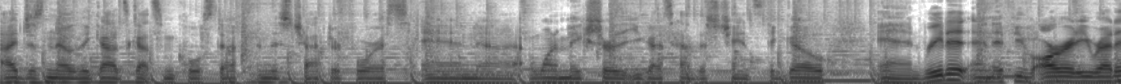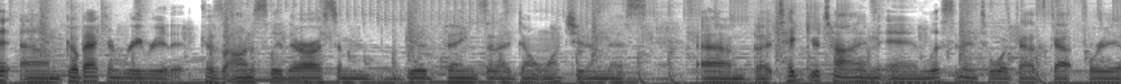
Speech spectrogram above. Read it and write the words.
I just know that God's got some cool stuff in this chapter for us, and uh, I want to make sure that you guys have this chance to go and read it. And if you've already read it, um, go back and reread it because honestly, there are some good things that I don't want you to miss. Um, but take your time and listen into what God's got for you.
